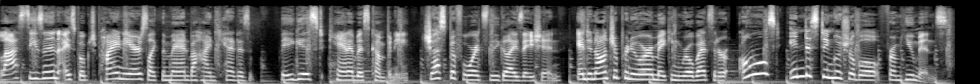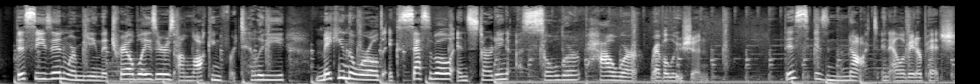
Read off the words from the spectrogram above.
Last season, I spoke to pioneers like the man behind Canada's biggest cannabis company just before its legalization, and an entrepreneur making robots that are almost indistinguishable from humans. This season, we're meeting the trailblazers unlocking fertility, making the world accessible, and starting a solar power revolution. This is not an elevator pitch.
